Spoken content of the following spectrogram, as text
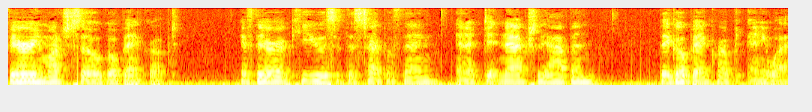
very much so go bankrupt. If they're accused of this type of thing and it didn't actually happen, they go bankrupt anyway.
